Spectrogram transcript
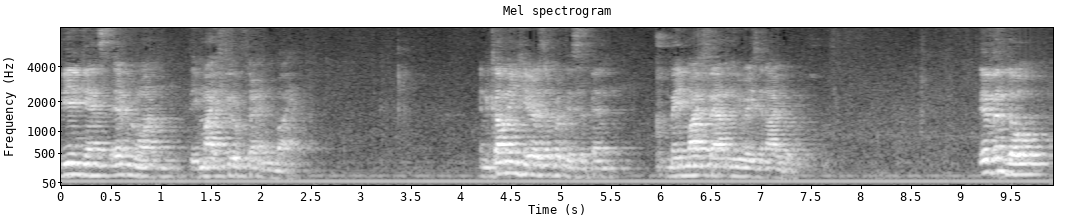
be against everyone they might feel threatened by. And coming here as a participant made my family raise an eyebrow. Even though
